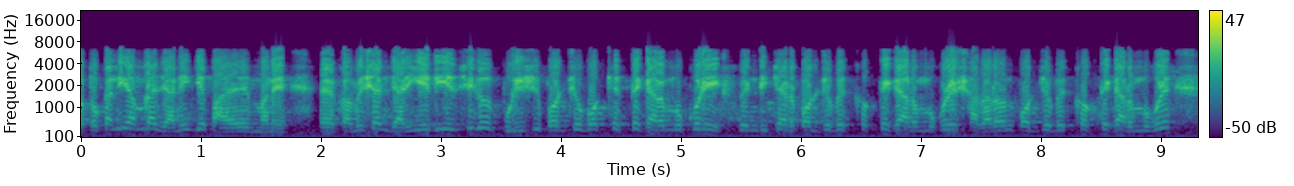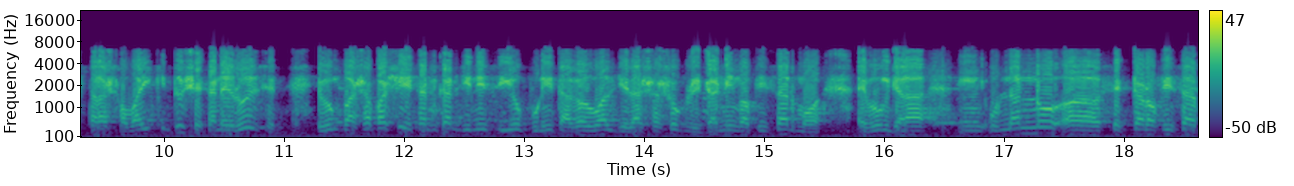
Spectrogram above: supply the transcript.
গতকালই আমরা জানি যে মানে কমিশন জানিয়ে দিয়েছিল, পুলিশি পর্যবেক্ষক থেকে আরম্ভ করে এক্সপেন্ডিচার পর্যবেক্ষক থেকে আরম্ভ করে, সাধারণ পর্যবেক্ষক থেকে আরম্ভ করে, তারা সবাই কিন্তু সেখানে রয়েছেন। এবং পাশাপাশি এখানকার যিনি সিও পুনিত আগরওয়াল জেলা শাসক রিটার্নিং অফিসার এবং যারা অন্যান্য সেক্টর অফিসার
